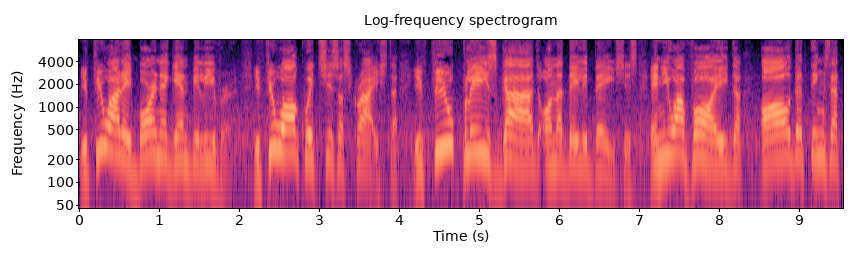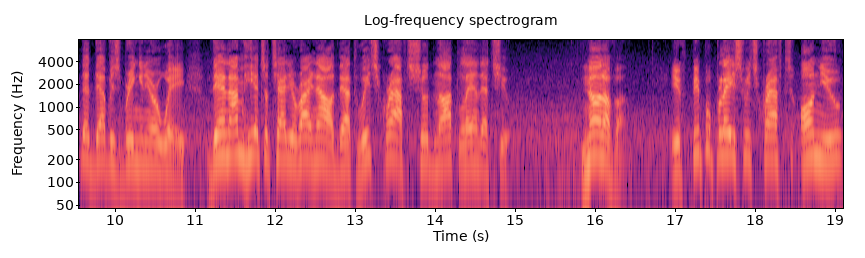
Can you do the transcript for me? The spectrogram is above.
if you are a born again believer, if you walk with Jesus Christ, if you please God on a daily basis, and you avoid all the things that the devil is bringing your way, then I'm here to tell you right now that witchcraft should not land at you. None of them. If people place witchcraft on you,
